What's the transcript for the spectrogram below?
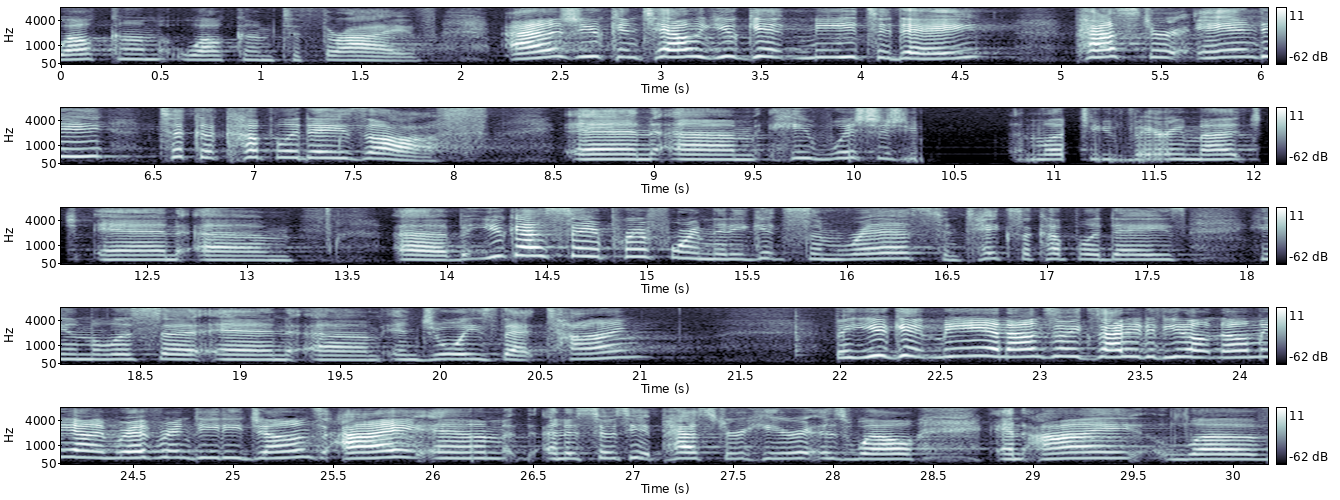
welcome, welcome to Thrive. As you can tell, you get me today. Pastor Andy took a couple of days off, and um, he wishes you and loves you very much. And um, uh, but you guys say a prayer for him that he gets some rest and takes a couple of days, he and Melissa, and um, enjoys that time. But you get me, and I'm so excited. If you don't know me, I'm Reverend Dee Dee Jones. I am an associate pastor here as well, and I love,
